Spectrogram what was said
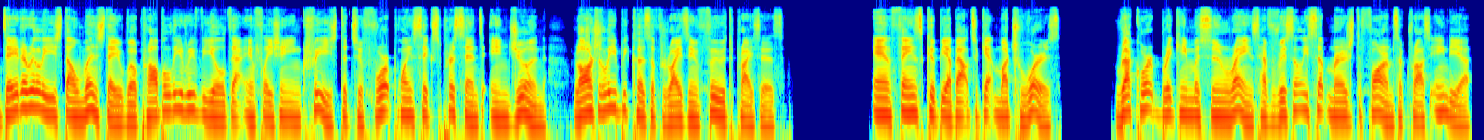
Data released on Wednesday will probably reveal that inflation increased to 4.6% in June, largely because of rising food prices. And things could be about to get much worse Record breaking monsoon rains have recently submerged farms across India,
